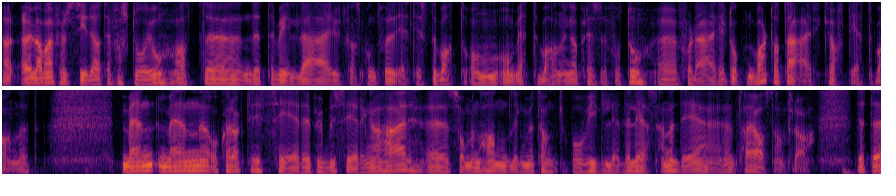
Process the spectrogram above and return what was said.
La meg først si det at jeg forstår jo at uh, dette bildet er utgangspunkt for en etisk debatt om, om etterbehandling av pressefoto, uh, for det er helt åpenbart at det er kraftig etterbehandlet. Men, men å karakterisere publiseringa her uh, som en handling med tanke på å villede leserne, det tar jeg avstand fra. Dette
